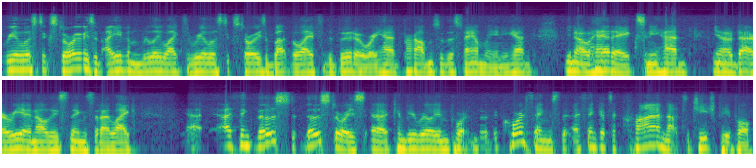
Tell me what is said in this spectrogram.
realistic stories. I even really like the realistic stories about the life of the Buddha, where he had problems with his family and he had you know headaches and he had you know diarrhea and all these things that I like. I think those those stories uh, can be really important. But the core things that I think it's a crime not to teach people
